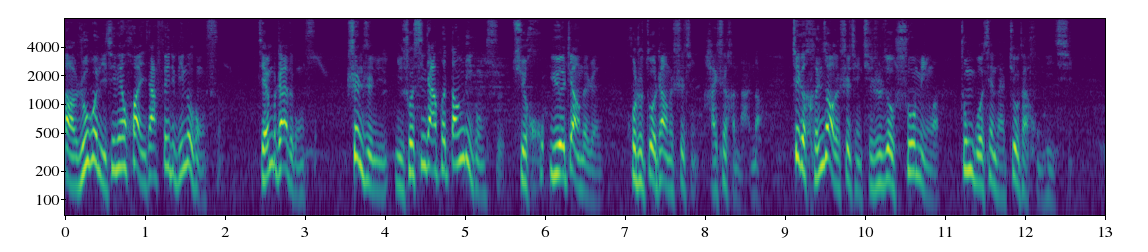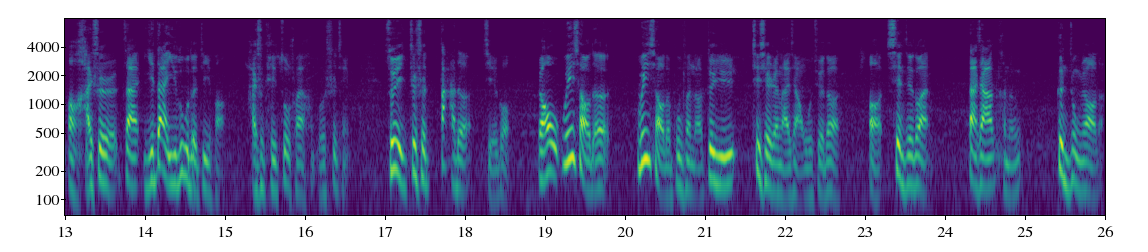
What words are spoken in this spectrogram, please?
啊，如果你今天换一家菲律宾的公司、柬埔寨的公司，甚至你你说新加坡当地公司去约这样的人或者做这样的事情，还是很难的。这个很小的事情，其实就说明了中国现在就在红利期，啊，还是在“一带一路”的地方，还是可以做出来很多事情。所以这是大的结构，然后微小的微小的部分呢，对于这些人来讲，我觉得，呃，现阶段大家可能更重要的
